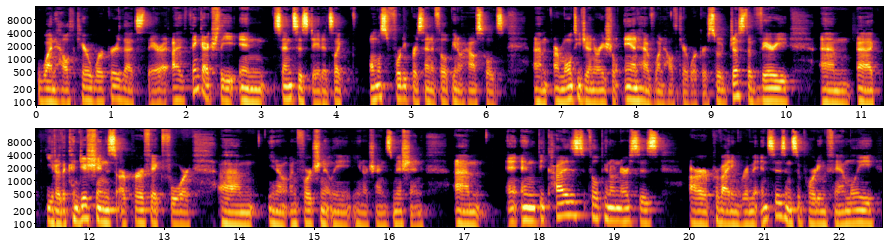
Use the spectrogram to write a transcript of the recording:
one healthcare worker that's there. I think actually in census data, it's like almost 40% of Filipino households um, are multi-generational and have one healthcare worker. So just a very, um, uh, you know, the conditions are perfect for, um, you know, unfortunately, you know, transmission. Um, and, and, because Filipino nurses are providing remittances and supporting family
